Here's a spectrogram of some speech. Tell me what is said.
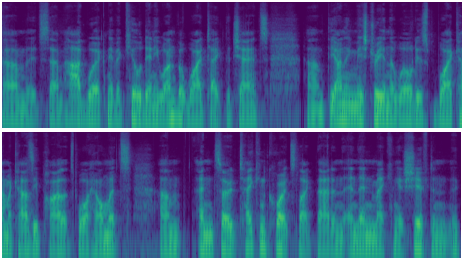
Um, it's um, hard work never killed anyone, but why take the chance? Um, the only mystery in the world is why kamikaze pilots wore helmets. Um, and so taking quotes like that and, and then making a shift and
